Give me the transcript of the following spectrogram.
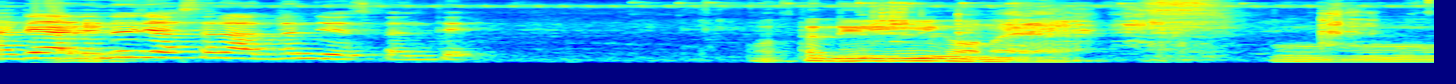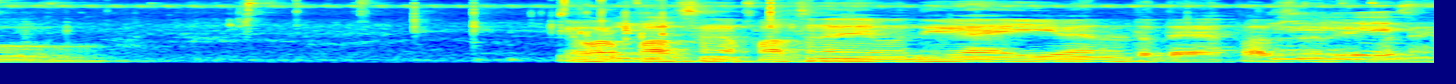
అదే అది ఎందుకు చేస్తారో అర్థం చేసుకో అంతే. మొత్తం నీళ్ళు నీళ్ళుగా ఉన్నాయా? ఓహో. ఎవరు పలసంగా పలసంగా ఏముంది ఏమైనా ఉంటుందా? పలసంగా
